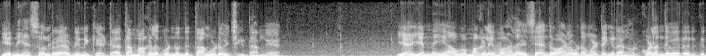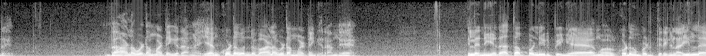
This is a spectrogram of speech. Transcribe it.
என்னையே சொல்கிற அப்படின்னு கேட்டால் தன் மகளை கொண்டு வந்து தாங்கூட வச்சுக்கிட்டாங்க. என் என்னையும் அவங்க மகளே வாழ சேர்ந்து வாழ விட மாட்டேங்கிறாங்க. ஒரு குழந்தை வேறு இருக்குது. வாழ விட மாட்டேங்கிறாங்க. என் கூட வந்து வாழ விட மாட்டேங்கிறாங்க. இல்லை நீங்கள் எதாவது தப்பு பண்ணியிருப்பீங்க அவங்க கொடுமைப்படுத்துறீங்களா? இல்லை.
